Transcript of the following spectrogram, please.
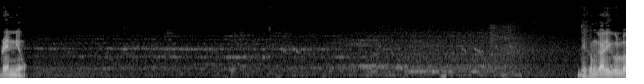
ব্র্যান্ড নিউ। দেখুন গাড়িগুলো।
